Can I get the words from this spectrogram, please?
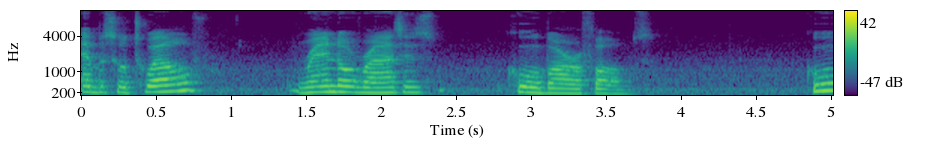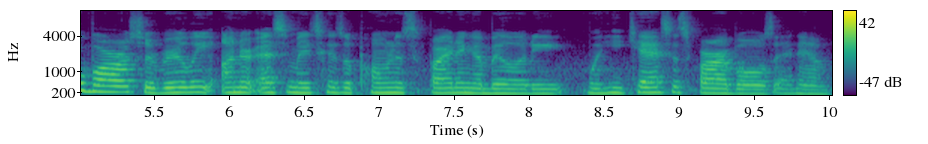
Episode 12 Rando rises, Kuwabara falls. Kuwabara severely underestimates his opponent's fighting ability when he casts his fireballs at him.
